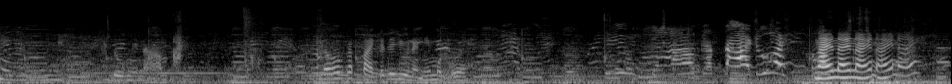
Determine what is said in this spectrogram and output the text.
นี่ดูมีน้ำ แล้วก็กระต่ายก็จะอยู่ในนี้หมดเลย กระต่ายด้วย ไหนไหนไหนไหนไหนไปไป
